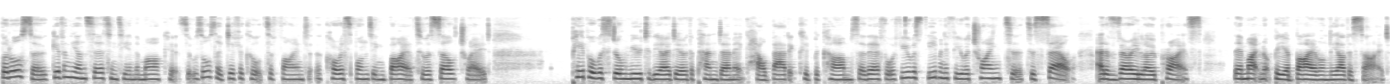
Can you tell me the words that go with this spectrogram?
But also, given the uncertainty in the markets, it was also difficult to find a corresponding buyer to a sell trade people were still new to the idea of the pandemic, how bad it could become. So therefore, if you was even if you were trying to, to sell at a very low price, there might not be a buyer on the other side.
